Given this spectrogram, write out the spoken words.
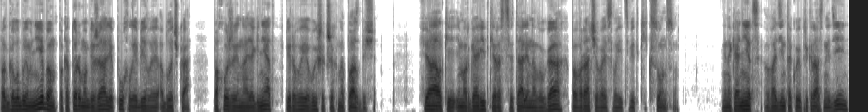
под голубым небом, по которому бежали пухлые белые облачка, похожие на ягнят, впервые вышедших на пастбище. Фиалки и маргаритки расцветали на лугах, поворачивая свои цветки к солнцу. И, наконец, в один такой прекрасный день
